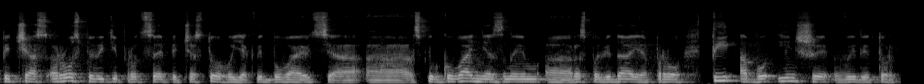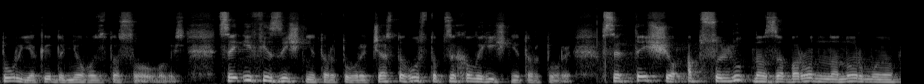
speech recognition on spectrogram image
під час розповіді про це, під час того, як відбуваються спілкування з ним, розповідає про ті або інші види тортур, які до нього застосовувались. Це і фізичні тортури, часто густо психологічні тортури, все те, що абсолютно заборонено нормою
